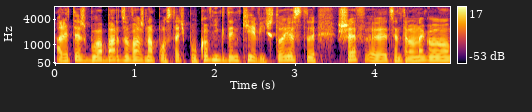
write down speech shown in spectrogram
ale też była bardzo ważna postać, pułkownik Denkiewicz. To jest e, szef e, Centralnego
